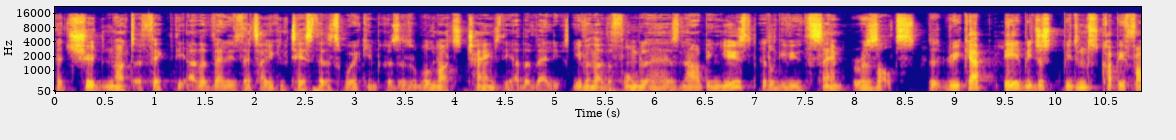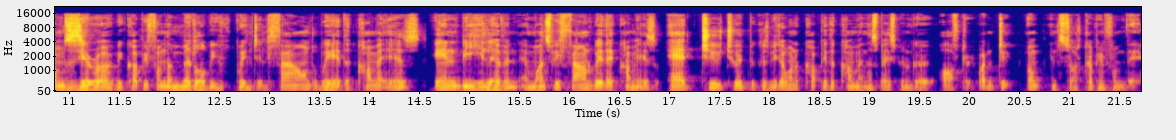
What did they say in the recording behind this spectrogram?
it should not affect the other values. That's how you can test that it's working because it will not change the other values. Even though the formula has now been used, it'll give you the same results. The recap, we just, we didn't copy from zero. We copied from the middle. We went and found where the comma is in B11. And once we found where that comma is, add two to it because we don't want to copy the comma in the space. We want to go after it. One, two, boom, and start copying from there.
